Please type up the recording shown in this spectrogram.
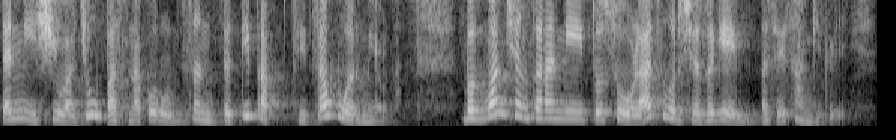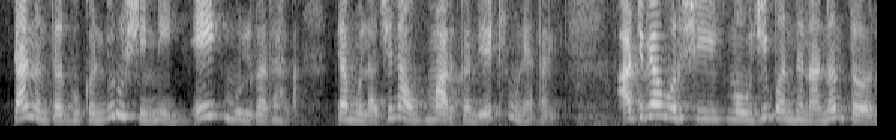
त्यांनी शिवाची उपासना करून संतती प्राप्तीचा वर मिळवला. भगवान शंकरांनी तो सोळाच वर्ष जगेल असे सांगितले. त्यानंतर भूखंडी ऋषींनी एक मुलगा झाला. त्या मुलाचे नाव मार्कंडेय ठेवण्यात आले. आठव्या वर्षी मौजी बंधनानंतर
